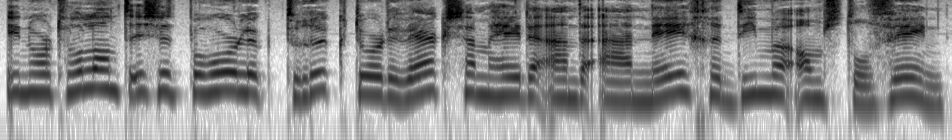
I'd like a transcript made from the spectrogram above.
In Noord-Holland is het behoorlijk druk door de werkzaamheden aan de A9 Diemen-Amstelveen...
